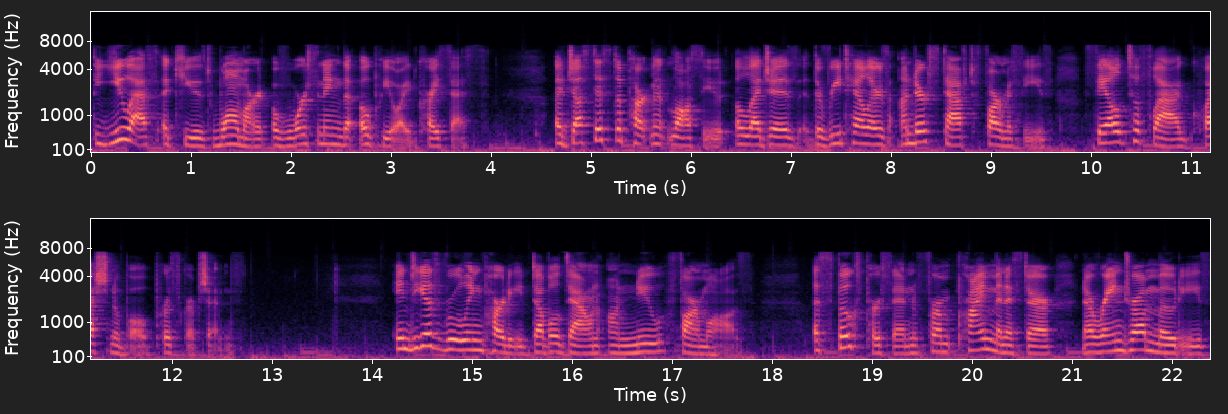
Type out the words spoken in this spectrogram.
The U.S. accused Walmart of worsening the opioid crisis. A Justice Department lawsuit alleges the retailer's understaffed pharmacies failed to flag questionable prescriptions. India's ruling party doubled down on new farm laws. A spokesperson from Prime Minister Narendra Modi's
